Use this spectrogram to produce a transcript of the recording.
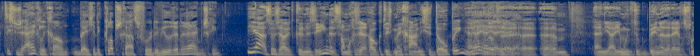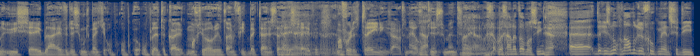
het is dus eigenlijk gewoon een beetje de klapschaats voor de wielrennerij misschien. Ja, zo zou je het kunnen zien. Sommigen zeggen ook het is mechanische doping. Hè, ja, omdat, ja, uh, um, en ja, je moet natuurlijk binnen de regels van de UIC blijven. Dus je moet een beetje op, op, opletten. Kan je, mag je wel real-time feedback tijdens de race geven. Maar voor de training zou het een heel goed instrument zijn. Nou ja, we gaan het allemaal zien. Uh, er is nog een andere groep mensen die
